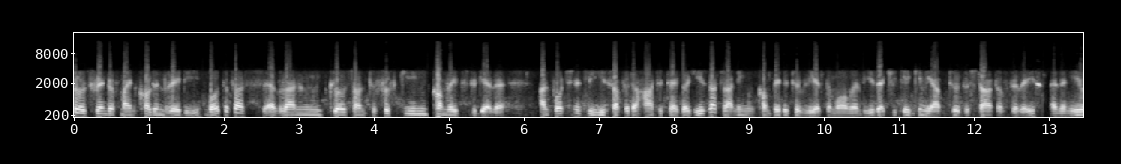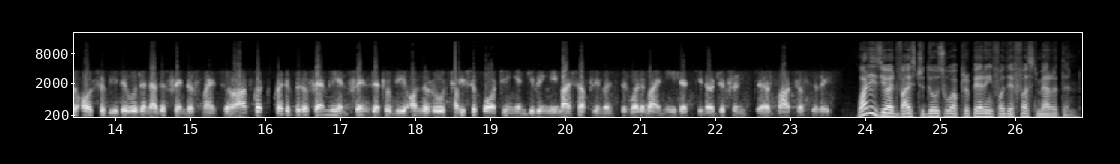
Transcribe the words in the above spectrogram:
close friend of mine, Colin Reddy, both of us have run close on to 15 comrades together. Unfortunately, he suffered a heart attack, but he's not running competitively at the moment. He's actually taking me up to the start of the race, and then he'll also be there with another friend of mine. So I've got quite a bit of family and friends that will be on the route, be supporting and giving me my supplements and whatever I need at you know different uh, parts of the race. What is your advice to those who are preparing for their first marathon?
